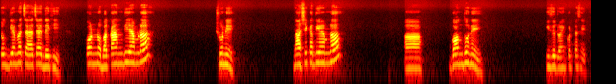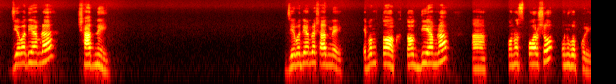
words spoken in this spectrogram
চোখ দিয়ে আমরা চায়া চায়া দেখি। কর্ণ বা কান দিয়ে আমরা শুনি। নাসিকা দিয়ে আমরা গন্ধ নেই। যে ড্রয়িং করতেছি। জিহ্বা দিয়ে আমরা স্বাদ নেই। জিহ্বা দিয়ে আমরা স্বাদ নেই এবং ত্বক। ত্বক দিয়ে আমরা কোনো স্পর্শ অনুভব করি।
